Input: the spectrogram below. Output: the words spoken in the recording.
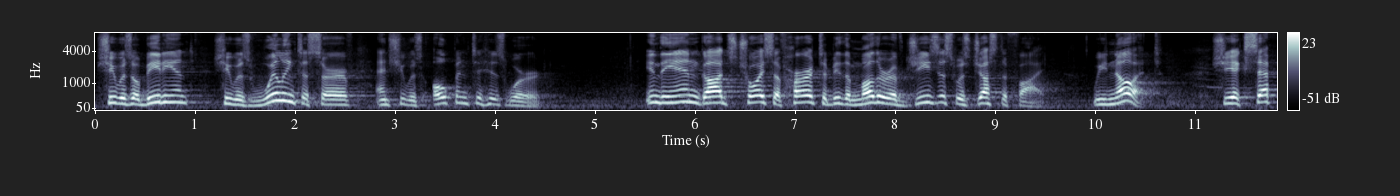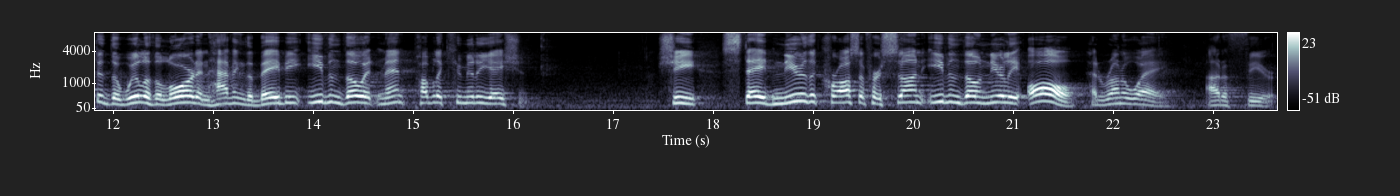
She was obedient, she was willing to serve, and she was open to His word. In the end, God's choice of her to be the mother of Jesus was justified. We know it. She accepted the will of the Lord in having the baby, even though it meant public humiliation. She stayed near the cross of her son, even though nearly all had run away out of fear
